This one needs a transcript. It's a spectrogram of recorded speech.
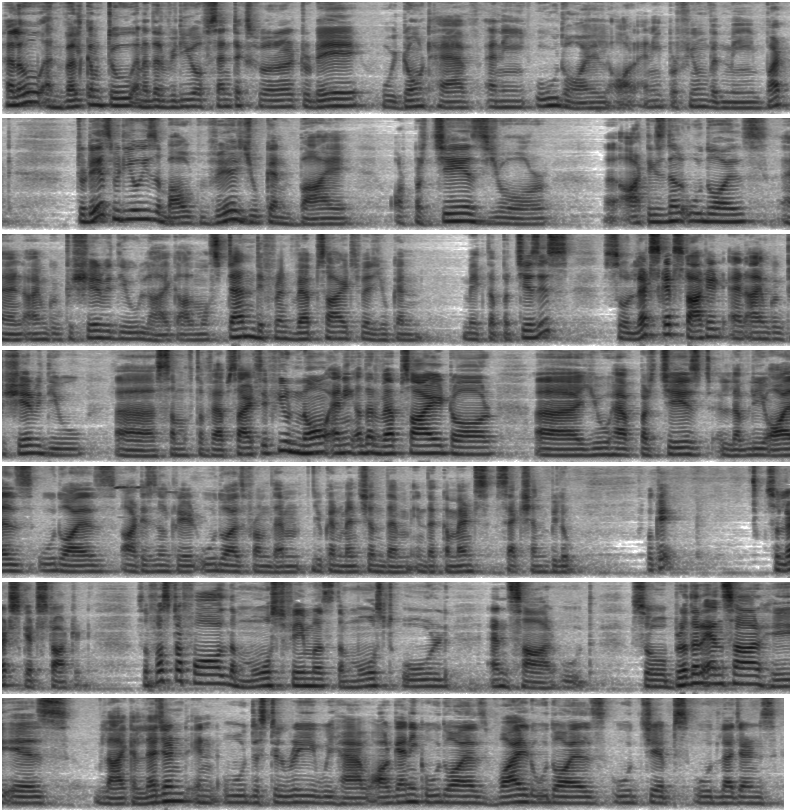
Hello and welcome to another video of Scent Explorer. Today we don't have any oud oil or any perfume with me but today's video is about where you can buy or purchase your uh, artisanal oud oils and I'm going to share with you like almost 10 different websites where you can make the purchases. So let's get started and I'm going to share with you uh, some of the websites. If you know any other website or uh, you have purchased lovely oils, oud oils, artisanal grade oud oils from them, you can mention them in the comments section below. Okay, so let's get started. So first of all, the most famous, the most old Ensar oud. So brother Ensar, he is like a legend in oud distillery. We have organic oud oils, wild oud oils, oud chips, oud legends,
